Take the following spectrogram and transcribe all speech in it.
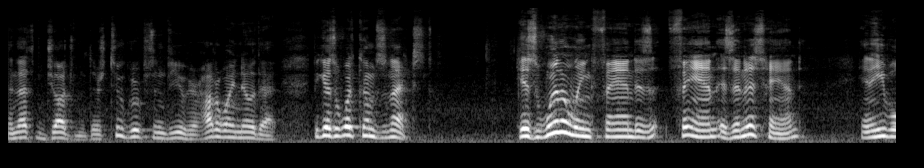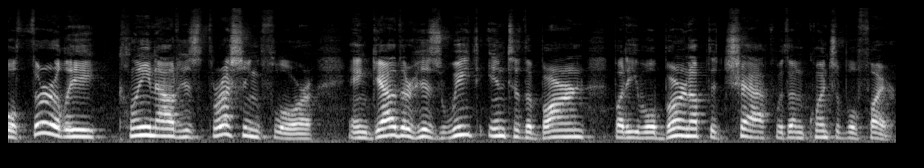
and that's judgment. There's two groups in view here. How do I know that? Because of what comes next. His winnowing fan is, fan is in his hand, and he will thoroughly clean out his threshing floor and gather his wheat into the barn, but he will burn up the chaff with unquenchable fire.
